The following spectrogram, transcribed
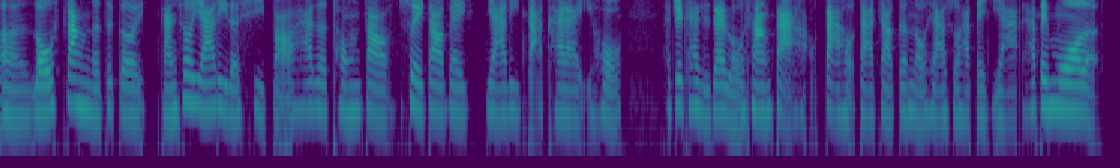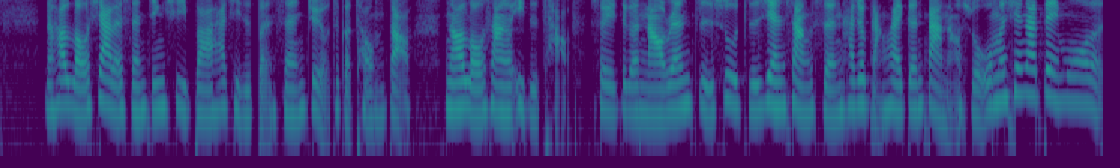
呃，楼上的这个感受压力的细胞，它的通道隧道被压力打开来以后，它就开始在楼上大吼大吼大叫，跟楼下说它被压，它被摸了。然后楼下的神经细胞，它其实本身就有这个通道，然后楼上又一直吵，所以这个脑人指数直线上升，它就赶快跟大脑说：“我们现在被摸了。”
